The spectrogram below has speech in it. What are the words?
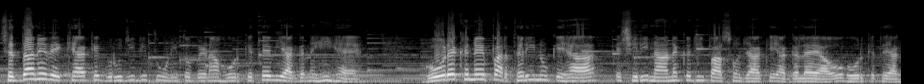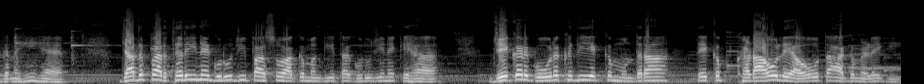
ਸਿੱਧਾ ਨੇ ਵੇਖਿਆ ਕਿ ਗੁਰੂ ਜੀ ਦੀ ਧੂਣੀ ਤੋਂ ਬਿਨਾ ਹੋਰ ਕਿਤੇ ਵੀ ਅੱਗ ਨਹੀਂ ਹੈ। ਗੋਰਖ ਨੇ ਭਰਥਰੀ ਨੂੰ ਕਿਹਾ ਕਿ ਸ਼੍ਰੀ ਨਾਨਕ ਜੀ ਪਾਸੋਂ ਜਾ ਕੇ ਅੱਗ ਲੈ ਆਓ, ਹੋਰ ਕਿਤੇ ਅੱਗ ਨਹੀਂ ਹੈ। ਜਦ ਭਰਥਰੀ ਨੇ ਗੁਰੂ ਜੀ ਪਾਸੋਂ ਅੱਗ ਮੰਗੀ ਤਾਂ ਗੁਰੂ ਜੀ ਨੇ ਕਿਹਾ, ਜੇਕਰ ਗੋਰਖ ਦੀ ਇੱਕ ਮੁੰਦਰਾ ਤੇ ਇੱਕ ਖੜਾਓ ਲਿਆਓ ਤਾਂ ਅੱਗ ਮਿਲੇਗੀ।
